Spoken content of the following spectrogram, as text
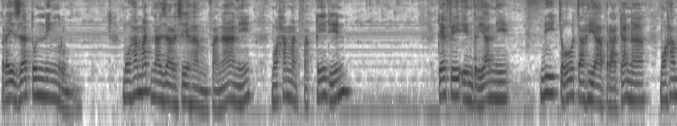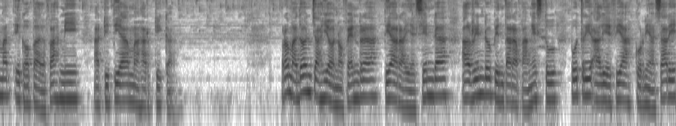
Reizatun Ningrum, Muhammad Nazar Siham Fanani, Muhammad Fakidin, Devi Indriani, Nico Cahya Pradana, Muhammad Iqbal Fahmi, Aditya Mahardika. Ramadan Cahyo Novendra, Tiara Yesinda, Alrindo Bintara Pangestu, Putri Alifiah Kurniasari,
